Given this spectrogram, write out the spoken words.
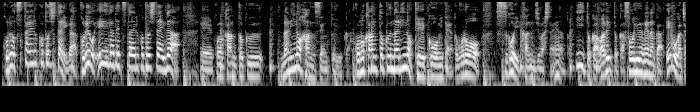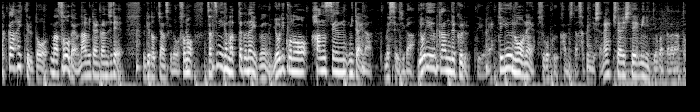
これを伝えること自体がこれを映画で伝えること自体が、えー、この監督なりの反戦というか、この監督なりの抵抗みたいなところをすごい感じましたね。なんか、いいとか悪いとか、そういうね、なんか、エゴが若干入ってると、まあそうだよな、みたいな感じで受け取っちゃうんですけど、その雑味が全くない分、よりこの反戦みたいなメッセージがより浮かんでくるっていうね、っていうのをね、すごく感じた作品でしたね。期待して見に行ってよかったかなと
